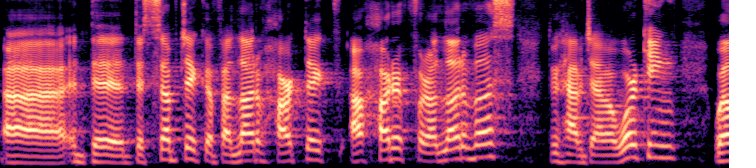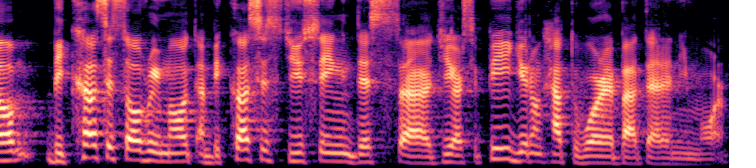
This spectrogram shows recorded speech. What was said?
uh, the, the subject of a lot of heartache, uh, for a lot of us to have Java working. Well, because it's all remote and because it's using this uh, gRPC, you don't have to worry about that anymore.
